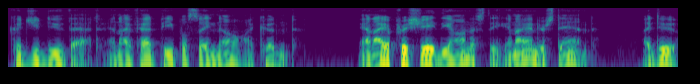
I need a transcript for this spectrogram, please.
Could you do that? And I've had people say, no, I couldn't. And I appreciate the honesty, and I understand. I do.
